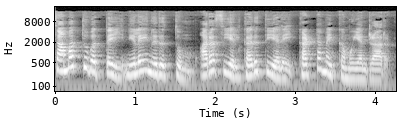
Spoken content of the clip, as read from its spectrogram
சமத்துவத்தை நிலைநிறுத்தும் அரசியல் கருத்தியலை கட்டமைக்க முயன்றார்.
